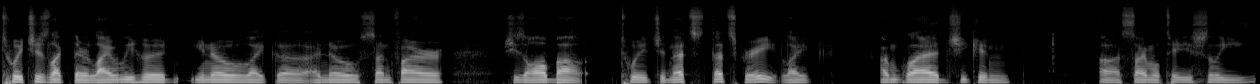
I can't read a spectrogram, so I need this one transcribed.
Twitch is like their livelihood. You know, like uh, I know Sunfire, she's all about Twitch, and that's that's great. Like, I'm glad she can uh, simultaneously,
